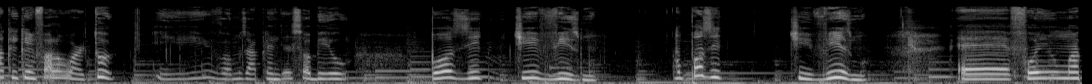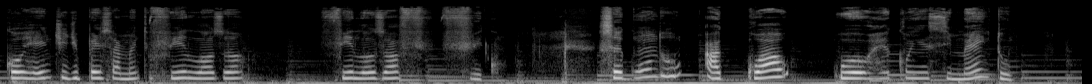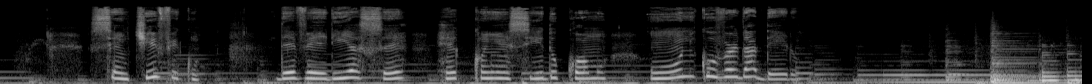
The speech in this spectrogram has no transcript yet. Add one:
aqui quem fala é o Arthur e vamos aprender sobre o positivismo. O positivismo é, foi uma corrente de pensamento filoso, filosófico, segundo a qual o reconhecimento científico deveria ser reconhecido como o único verdadeiro. thank you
